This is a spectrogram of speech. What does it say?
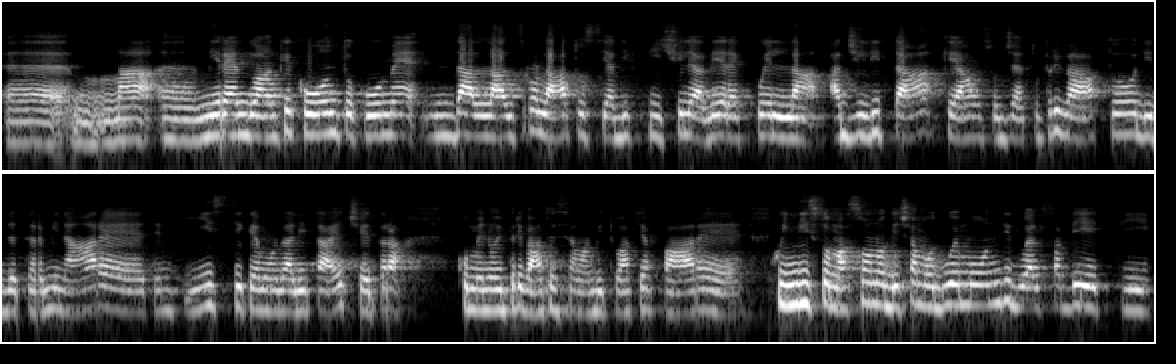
eh, ma eh, mi rendo anche conto come dall'altro lato sia difficile avere quella agilità che ha un soggetto privato di determinare tempistiche, modalità, eccetera, come noi privati siamo abituati a fare. Quindi insomma sono diciamo due mondi, due alfabeti,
